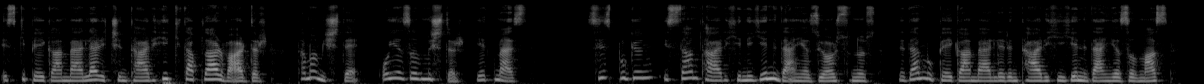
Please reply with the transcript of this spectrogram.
Eski peygamberler için tarihi kitaplar vardır. Tamam işte, o yazılmıştır, yetmez. Siz bugün İslam tarihini yeniden yazıyorsunuz. Neden bu peygamberlerin tarihi yeniden yazılmaz?''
